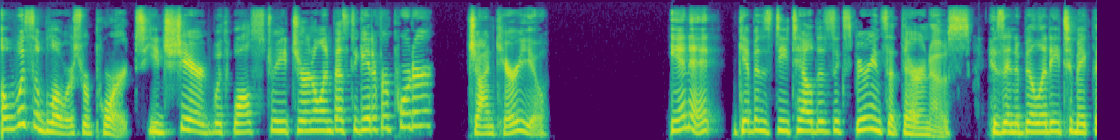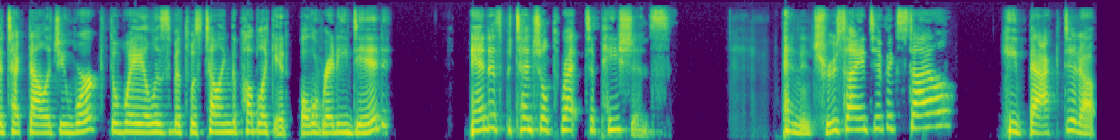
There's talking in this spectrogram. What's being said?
a whistleblower's report he'd shared with Wall Street Journal investigative reporter John Carreyrou. In it, Gibbons detailed his experience at Theranos, his inability to make the technology work the way Elizabeth was telling the public it already did, and its potential threat to patients. And in true scientific style, he backed it up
